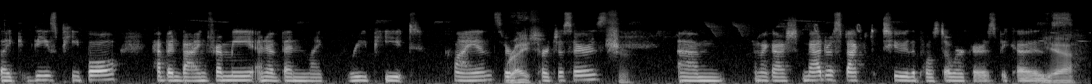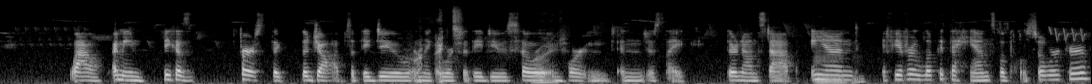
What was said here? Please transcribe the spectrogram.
like these people have been buying from me and have been like repeat clients or Right. purchasers Sure. um, oh my gosh, mad respect to the postal workers because Yeah. wow. I mean, because first the, the jobs that they do and like the work that they do is so Right. important and just like they're nonstop. Mm-hmm. And if you ever look at the hands of a postal worker,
